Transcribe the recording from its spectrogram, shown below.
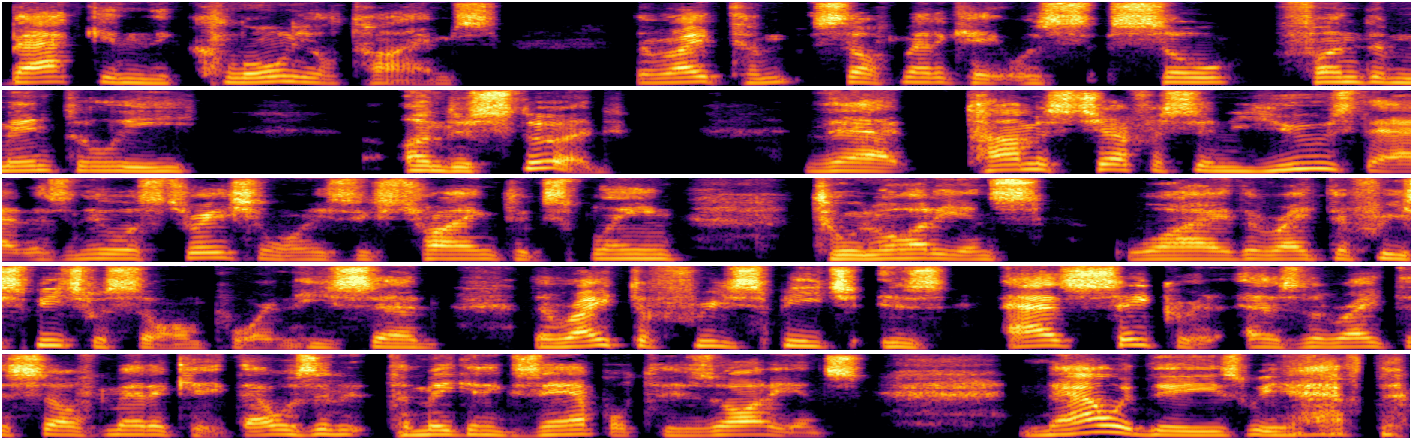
back in the colonial times, the right to self medicate was so fundamentally understood that Thomas Jefferson used that as an illustration when he's trying to explain to an audience why the right to free speech was so important. He said the right to free speech is as sacred as the right to self medicate. That was to make an example to his audience. Nowadays, we have to,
